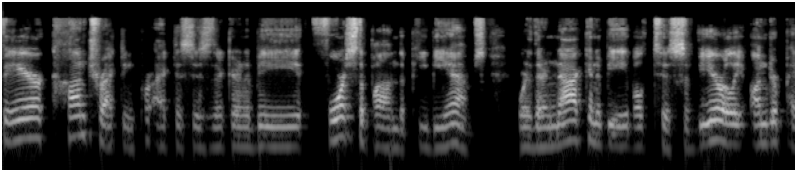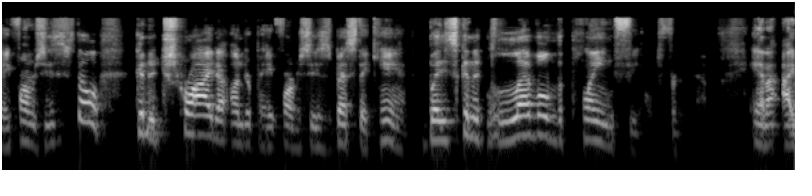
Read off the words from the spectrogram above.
fair contracting practices that are going to be forced upon the PBMs where they're not going to be able to severely underpay pharmacies. They're still going to try to underpay pharmacies as best they can, but it's going to level the playing field for them. And I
